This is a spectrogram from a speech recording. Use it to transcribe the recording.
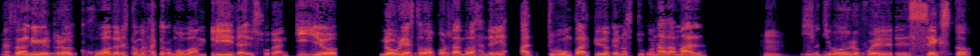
ha estado al nivel, pero jugadores como exacto como Van Vliet, su banquillo, lo habría estado aportando bastante bien. Ah, tuvo un partido que no estuvo nada mal, hmm. no me equivoco, creo que fue el sexto.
